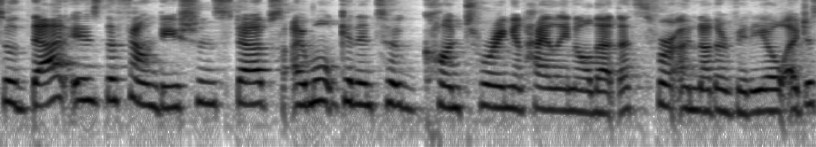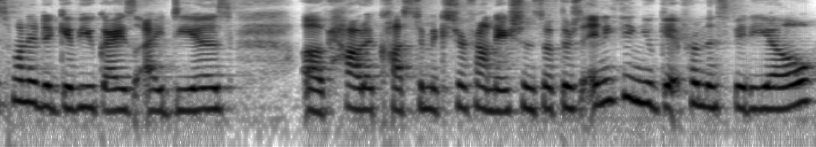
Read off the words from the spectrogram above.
So that is the foundation steps. I won't get into contouring and highlighting all that. That's for another video. I just wanted to give you guys ideas of how to custom mix your foundation. So if there's anything you get from this video,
